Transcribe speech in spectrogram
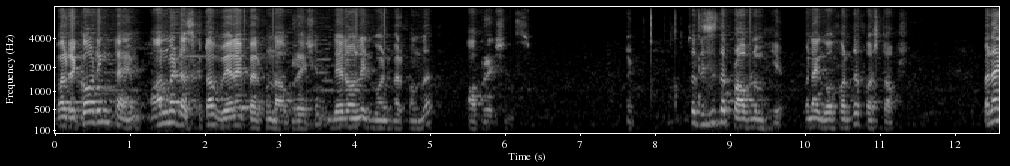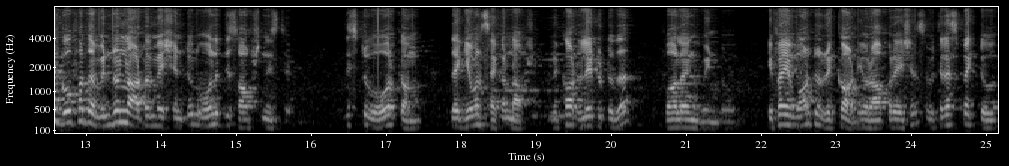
While recording time on my desktop where I perform the operation, there only going to perform the operations. So this is the problem here when I go for the first option. When I go for the window automation tool, only this option is there. This to overcome the given second option, record related to the following window. If I want to record your operations with respect to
